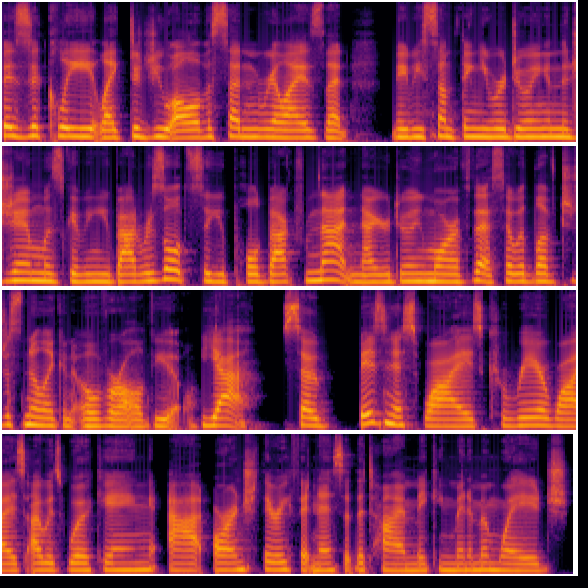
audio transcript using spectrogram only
physically? Like, did you all of a sudden realize that maybe something you were doing in the gym was giving you bad results? So you pulled back from that and now you're doing more of this? I would love to just know like an overall view. Yeah. So business wise, career wise, I was working at Orangetheory Fitness at the time, making minimum wage.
